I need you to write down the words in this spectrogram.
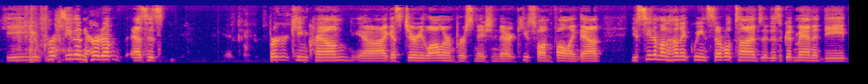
He you've heard, seen and heard of as his Burger King crown, you know, I guess Jerry Lawler impersonation there. It keeps on falling down. You've seen him on Hunting Queen several times. It is a good man indeed.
